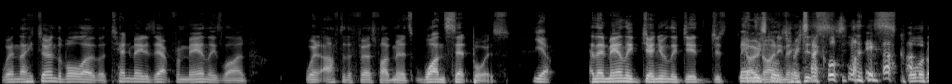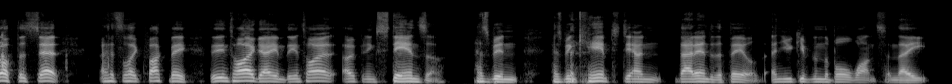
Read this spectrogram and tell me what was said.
when they turned the ball over ten meters out from Manly's line, when after the first five minutes, one set, boys. And then Manly genuinely did just Manly go scored ninety three meters tackles and scored off the set. And it's like fuck me. The entire game, the entire opening stanza has been has been camped down that end of the field, and you give them the ball once, and they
